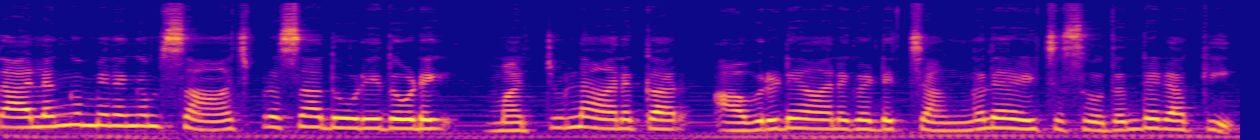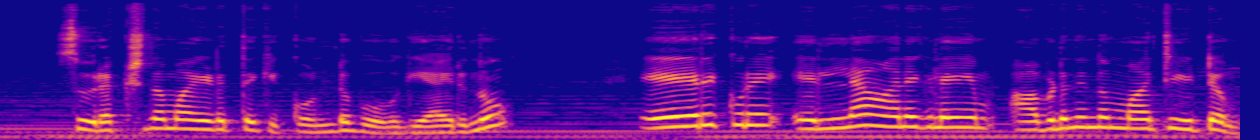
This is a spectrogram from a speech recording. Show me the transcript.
തലങ്ങും വിലങ്ങും സാജ് പ്രസാദ് ഓടിയതോടെ മറ്റുള്ള ആനക്കാർ അവരുടെ ആനകളുടെ ചങ്ങല അഴിച്ച് സ്വതന്ത്രരാക്കി സുരക്ഷിതമായിടത്തേക്ക് കൊണ്ടുപോവുകയായിരുന്നു. ഏറെക്കുറെ എല്ലാ ആനകളെയും അവിടെ നിന്നും മാറ്റിയിട്ടും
